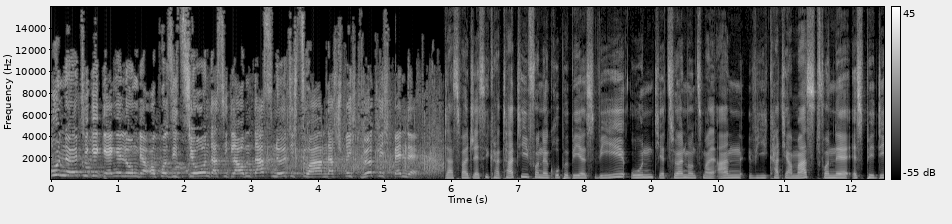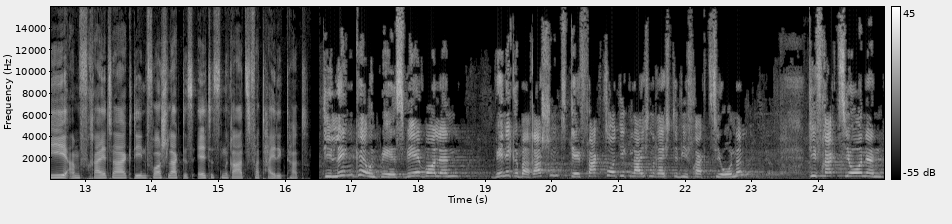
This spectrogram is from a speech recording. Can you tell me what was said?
unnötige Gängelung der Opposition, dass sie glauben, das nötig zu haben. Das spricht wirklich Bände. Das war Jessica Tatti von der Gruppe BSW und jetzt hören wir uns mal an, wie Katja Mast von der SPD am Freitag den Vorschlag des Ältestenrats verteidigt hat. Die Linke und BSW wollen wenig überraschend de facto die gleichen Rechte wie Fraktionen. Die Fraktionen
